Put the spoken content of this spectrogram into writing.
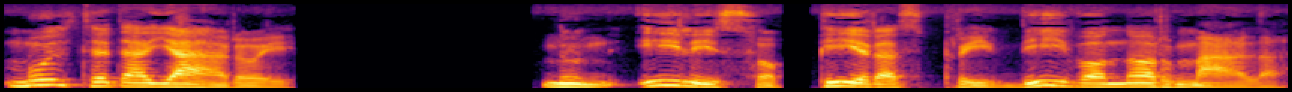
multe da iaroi. Nun ili sopiras pri vivo normala.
